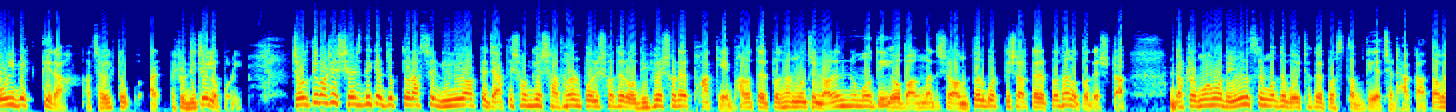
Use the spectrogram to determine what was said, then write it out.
ওই ব্যক্তিরা আচ্ছা একটু একটু ডিটেলও পড়ি। চলতি মাসের শেষ দিকে যুক্তরাষ্ট্রের নিউ ইয়র্কে জাতিসংঘের সাধারণ পরিষদের অধিবেশনের ফাঁকে ভারতের প্রধানমন্ত্রী নরেন্দ্র মোদী ও বাংলাদেশের অন্তর্বর্তী সরকারের প্রধান উপদেষ্টা ডক্টর মোহাম্মদ ইউনুসের মধ্যে বৈঠকের প্রস্তাব দিয়েছে ঢাকা। তবে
